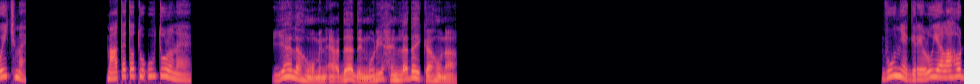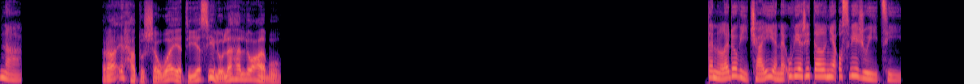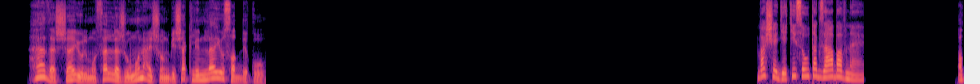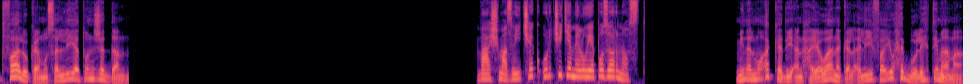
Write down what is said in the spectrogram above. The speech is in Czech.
Pojďme. Máte to tu útulné. يا له من إعداد مريح لديك هنا. Vůně grilu je lahodná. رائحة الشواية يسيل لها اللعاب. Ten ledový čaj je neuvěřitelně osvěžující. هذا الشاي المثلج منعش بشكل لا يصدق. Vaše děti jsou tak zábavné. أطفالك مسلية جدا. Váš mazlíček určitě miluje pozornost. من المؤكد أن حيوانك الأليف يحب الاهتمام.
